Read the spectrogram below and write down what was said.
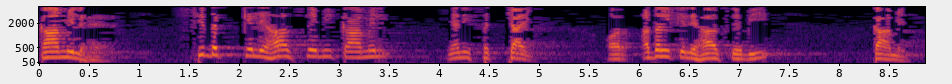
کامل ہے۔ صدق کے لحاظ سے بھی کامل یعنی سچائی، اور عدل کے لحاظ سے بھی کامل۔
